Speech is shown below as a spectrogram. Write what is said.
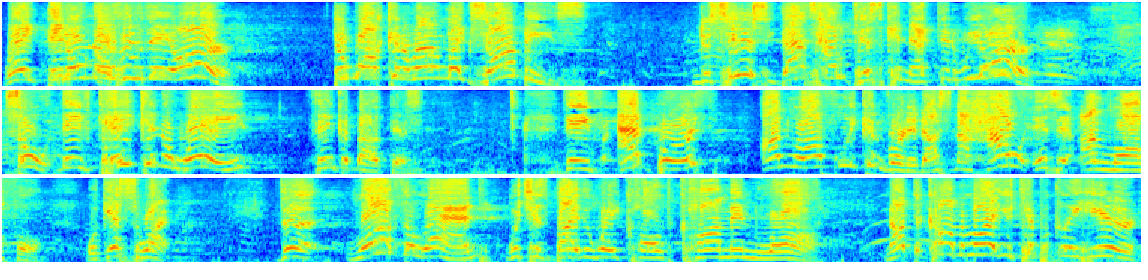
Right? They don't know who they are. They're walking around like zombies. Seriously, that's how disconnected we are. So they've taken away, think about this. They've, at birth, unlawfully converted us. Now, how is it unlawful? Well, guess what? The law of the land, which is, by the way, called common law, not the common law you typically hear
